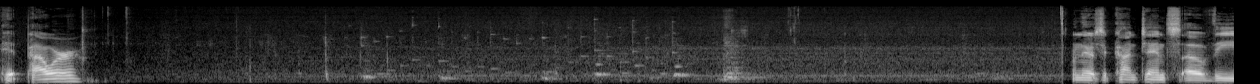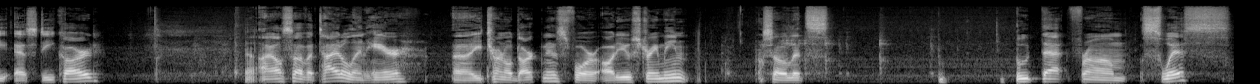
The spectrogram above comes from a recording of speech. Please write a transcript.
Hit power. And there's the contents of the SD card. I also have a title in here, uh, Eternal Darkness for audio streaming. So let's boot that from Swiss.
